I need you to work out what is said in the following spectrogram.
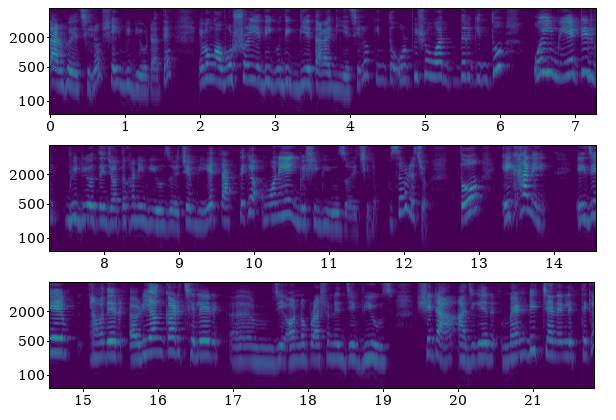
তার হয়েছিল সেই ভিডিওটাতে। এবং অবশ্যই এদিক ওদিক দিয়ে তারা গিয়েছিল। কিন্তু অর্পি সৌহার্দের কিন্তু ওই মেয়েটির ভিডিওতে যতখানি ভিউজ হয়েছে বিয়ে তার থেকে অনেক বেশি ভিউজ হয়েছিল। বুঝতে পেরেছ? তো এখানে এই যে আমাদের রিয়াঙ্কার ছেলের যে অন্নপ্রাশনের যে ভিউজ সেটা আজকের ম্যান্ডির চ্যানেলের থেকে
